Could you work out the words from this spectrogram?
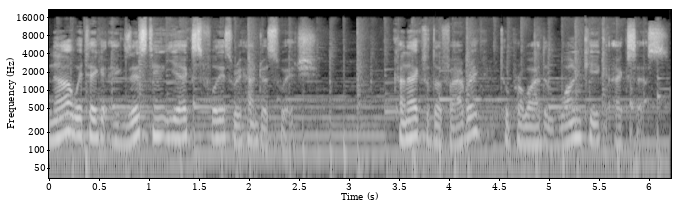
Now we take an existing EX4300 switch, connect to the fabric to provide 1 gig access.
